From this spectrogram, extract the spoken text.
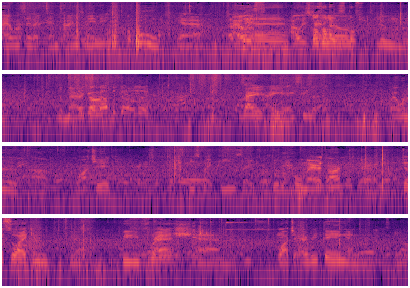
I won't say like ten times maybe. Yeah. I always, Uh, I always try to go those- through the marathon. Cause I, I, I see that if I want to uh, watch it like, piece by piece, like I'll do the whole marathon, just so I can, you know, be fresh and watch everything and you know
